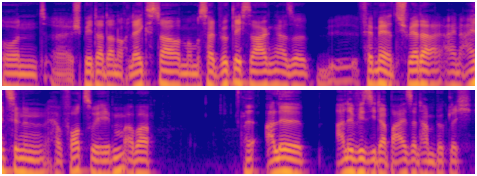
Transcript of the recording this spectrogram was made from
und äh, später dann noch Lakestar. Und man muss halt wirklich sagen, also äh, fällt mir jetzt schwer, da einen einzelnen hervorzuheben, aber äh, alle, alle, wie sie dabei sind, haben wirklich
